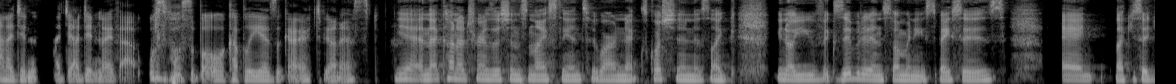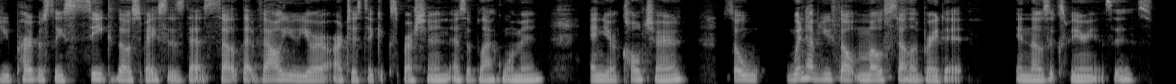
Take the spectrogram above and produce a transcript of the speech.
And I didn't, I, did, I didn't know that was possible a couple of years ago, to be honest. Yeah, and that kind of transitions nicely into our next question. Is like, you know, you've exhibited in so many spaces, and like you said you purposely seek those spaces that sell, that value your artistic expression as a black woman and your culture so when have you felt most celebrated in those experiences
